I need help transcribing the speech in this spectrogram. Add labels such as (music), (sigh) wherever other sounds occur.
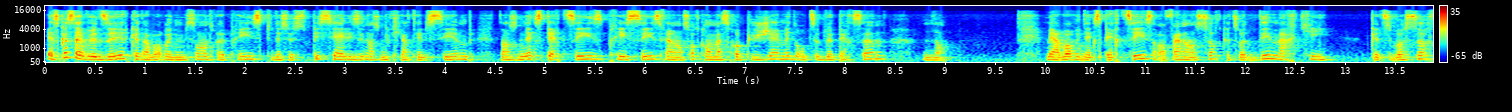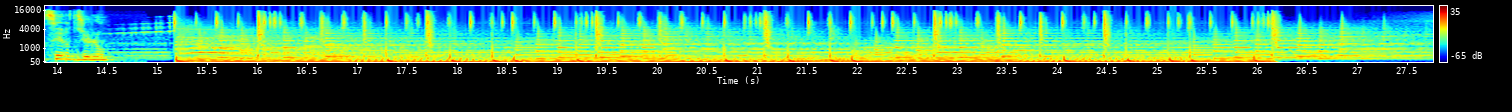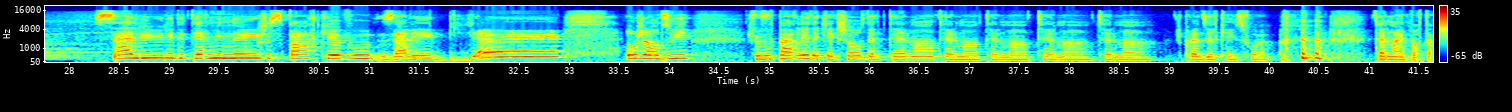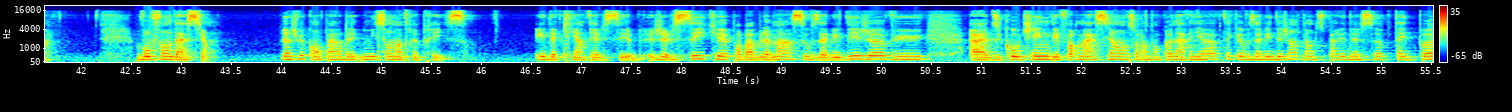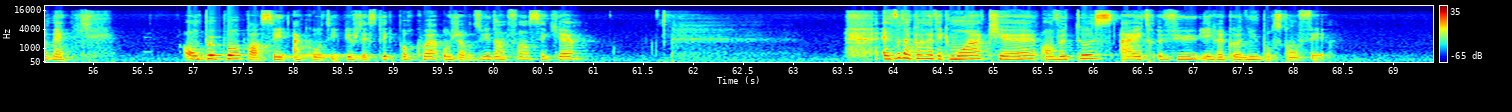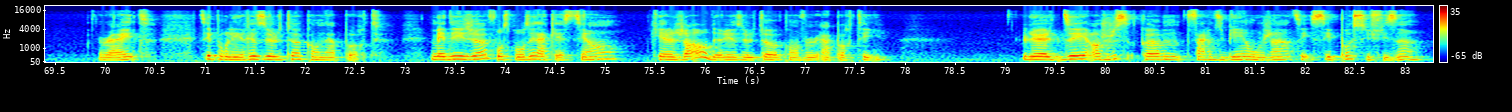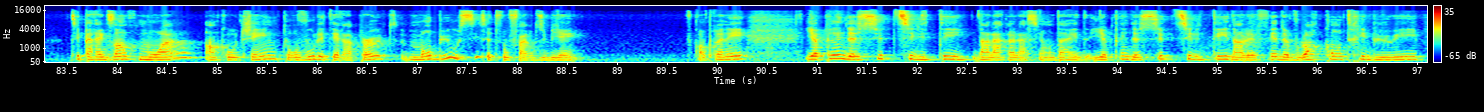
Est-ce que ça veut dire que d'avoir une mission d'entreprise puis de se spécialiser dans une clientèle cible, dans une expertise précise, faire en sorte qu'on ne massera plus jamais d'autres types de personnes? Non. Mais avoir une expertise, ça va faire en sorte que tu vas te démarquer, que tu vas sortir du lot. Salut les déterminés, j'espère que vous allez bien. Aujourd'hui, je vais vous parler de quelque chose de tellement, tellement, tellement, tellement, tellement, je pourrais le dire 15 fois, (laughs) tellement important. Vos fondations. Là, je veux qu'on parle de mission d'entreprise et de clientèle cible. Je le sais que probablement, si vous avez déjà vu euh, du coaching, des formations sur l'entrepreneuriat, peut-être que vous avez déjà entendu parler de ça, peut-être pas, mais on ne peut pas passer à côté. Puis je vous explique pourquoi aujourd'hui, dans le fond, c'est que êtes-vous d'accord avec moi qu'on veut tous être vus et reconnus pour ce qu'on fait? Right? C'est pour les résultats qu'on apporte. Mais déjà, il faut se poser la question, quel genre de résultats qu'on veut apporter? Le dire, oh, juste comme faire du bien aux gens, c'est pas suffisant par exemple, moi, en coaching, pour vous, les thérapeutes, mon but aussi, c'est de vous faire du bien. Vous comprenez? Il y a plein de subtilités dans la relation d'aide. Il y a plein de subtilités dans le fait de vouloir contribuer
